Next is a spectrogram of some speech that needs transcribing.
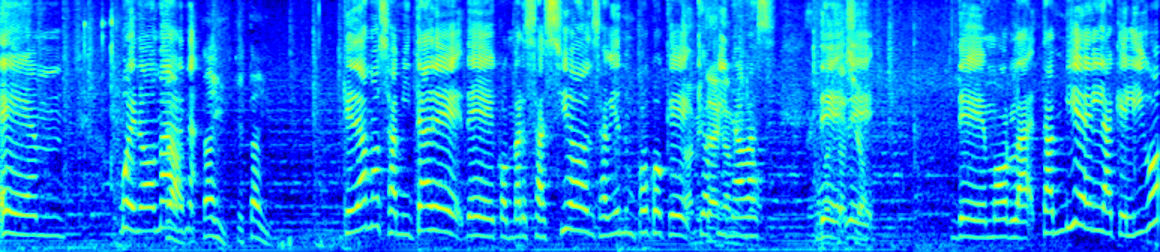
Em, bueno, Omar... está ahí, está ahí. Quedamos a mitad de, conversación, sabiendo un poco qué, qué opinabas de, de Morla. También la que ligó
